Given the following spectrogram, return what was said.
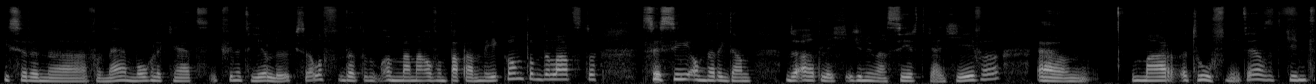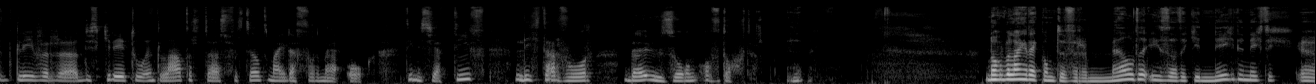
is er een, uh, voor mij een mogelijkheid. Ik vind het heel leuk zelf dat een, mama of een papa meekomt op de laatste sessie, omdat ik dan de uitleg genuanceerd kan geven. Um, maar het hoeft niet. Hè. Als het kind het liever uh, discreet doet en het later thuis vertelt, mag dat voor mij ook. Het initiatief ligt daarvoor bij uw zoon of dochter. Nog belangrijk om te vermelden is dat ik in 99% eh,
